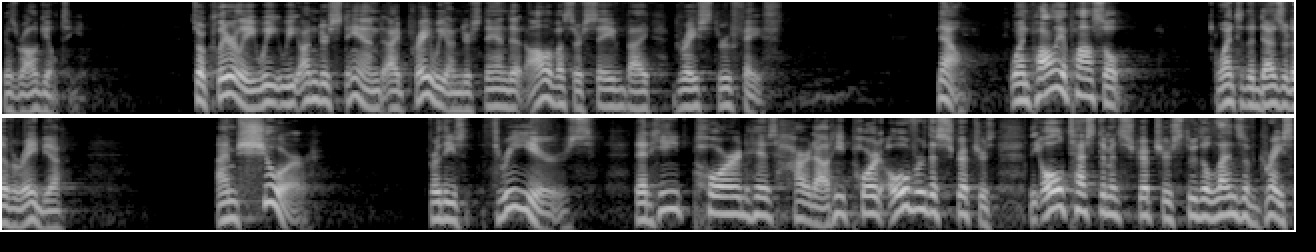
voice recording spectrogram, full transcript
because we're all guilty. So clearly, we, we understand, I pray we understand, that all of us are saved by grace through faith. Now, when Paul the Apostle went to the desert of Arabia, I'm sure for these three years that he poured his heart out. He pored over the scriptures, the Old Testament scriptures, through the lens of grace,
